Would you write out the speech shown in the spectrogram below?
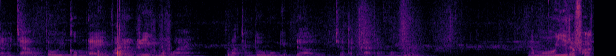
hai cô cháu, tôi cúng đây không phải là riêng một ai, mà chúng tôi muốn giúp đỡ cho tất cả các con linh nam mô di đà phật.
